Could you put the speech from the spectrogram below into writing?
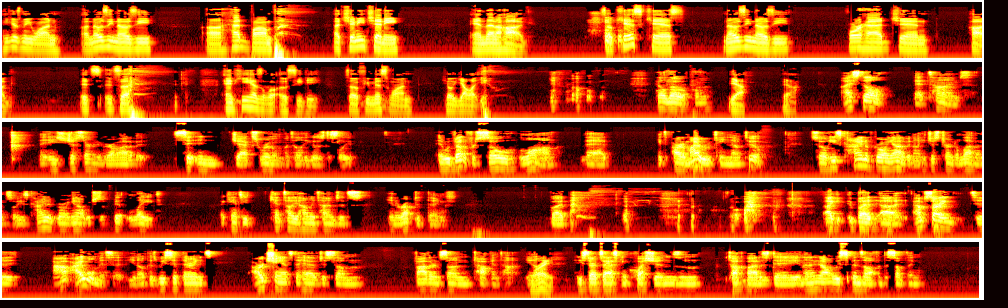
He gives me one, a nosy nosy, a head bump, a chinny chinny, and then a hug. So kiss, kiss, nosy nosy, forehead, chin, hug. It's it's a and he has a little OCD. So if you miss one, he'll yell at you. Hell no. Huh? Yeah. Yeah. I still, at times, and he's just starting to grow out of it, sit in Jack's room until he goes to sleep. And we've done it for so long that it's part of my routine now, too. So he's kind of growing out of it now. He just turned 11, so he's kind of growing out, which is a bit late. I can't, t- can't tell you how many times it's interrupted things. But. I, but uh, I'm starting to. I, I will miss it, you know, because we sit there and it's our chance to have just some father and son talking time. You know, Right. he starts asking questions and we talk about his day, and then it always spins off into something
